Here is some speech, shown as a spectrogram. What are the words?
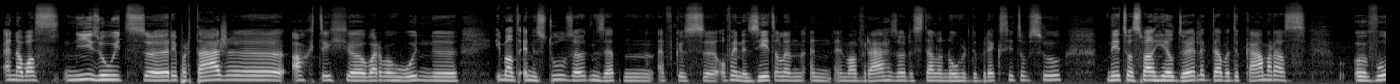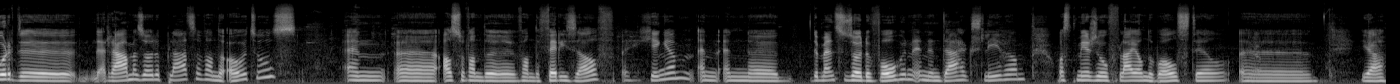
En dat was niet zoiets eh, reportageachtig waar we gewoon iemand in een stoel zouden zetten even, of in een zetel en, en, en wat vragen zouden stellen over de brexit of zo. Nee, het was wel heel duidelijk dat we de camera's voor de ramen zouden plaatsen van de auto's. En als we van de, van de ferry zelf gingen en, en de mensen zouden volgen in hun dagelijks leven, was het meer zo fly on the wall stijl. Eh, ja.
